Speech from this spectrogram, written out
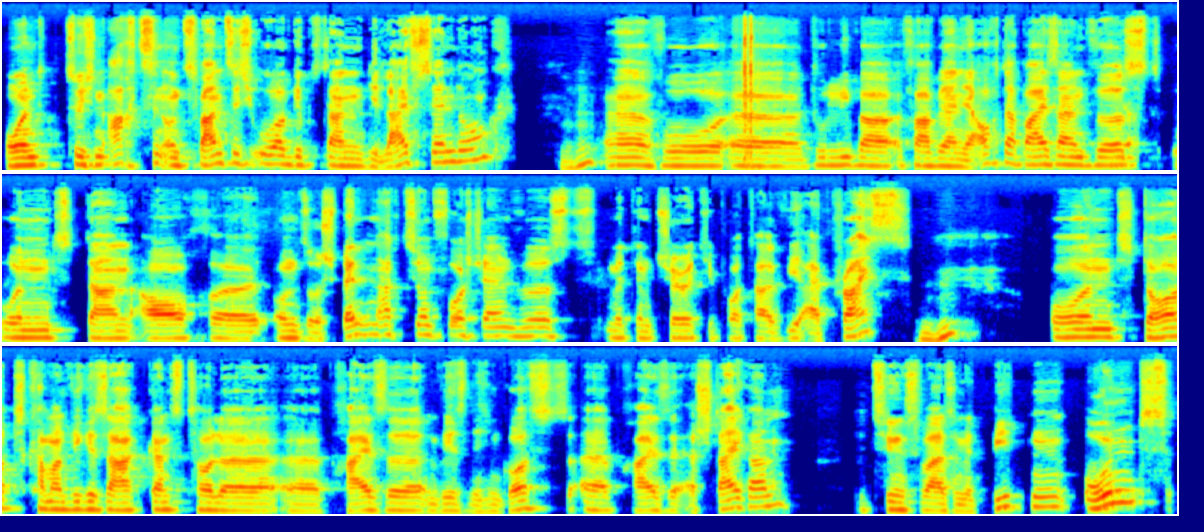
Und zwischen 18 und 20 Uhr gibt es dann die Live-Sendung, mhm. äh, wo äh, du, lieber Fabian, ja auch dabei sein wirst ja. und dann auch äh, unsere Spendenaktion vorstellen wirst mit dem Charity-Portal VI Price. Mhm. Und dort kann man, wie gesagt, ganz tolle äh, Preise, im Wesentlichen Golfpreise ersteigern beziehungsweise mit bieten und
